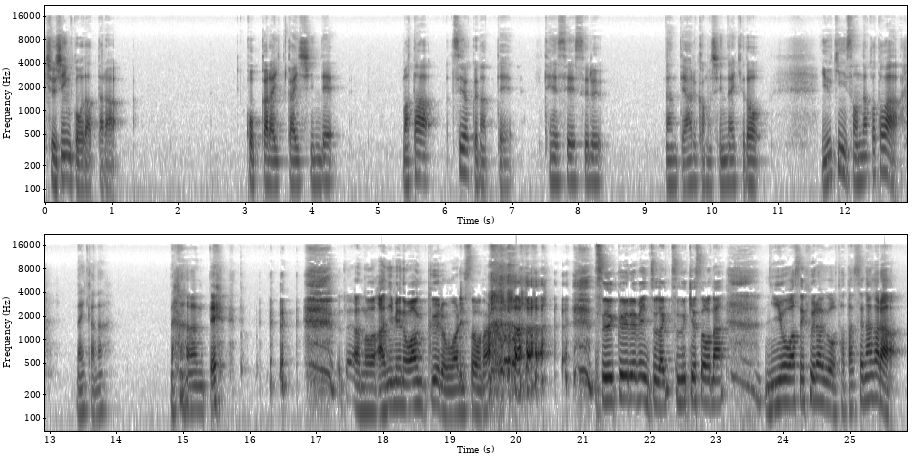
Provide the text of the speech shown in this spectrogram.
主人公だったら、こっから一回死んで、また強くなって転生するなんてあるかもしんないけど、勇気にそんなことはないかな。なんて、あの、アニメのワンクール終わりそうな。ツークール目に続けそうな匂わせフラグを立たせながら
